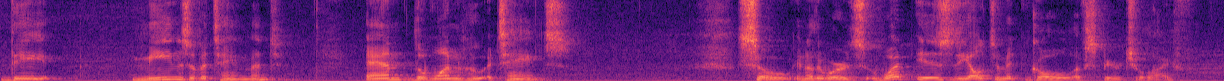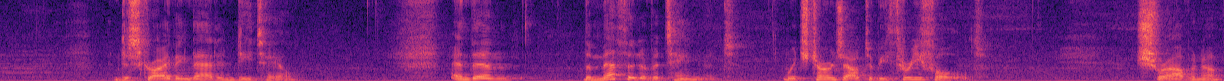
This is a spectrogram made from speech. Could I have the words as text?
the means of attainment, and the one who attains. So, in other words, what is the ultimate goal of spiritual life? Describing that in detail. And then the method of attainment, which turns out to be threefold. Shravana,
